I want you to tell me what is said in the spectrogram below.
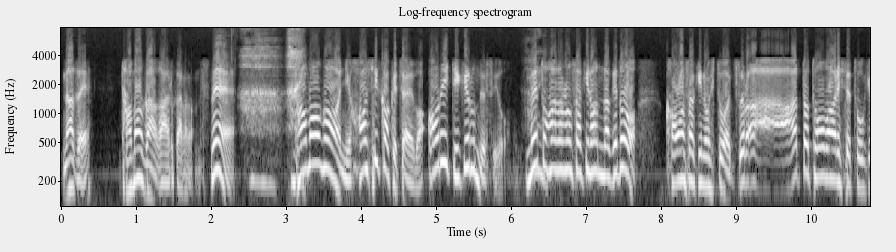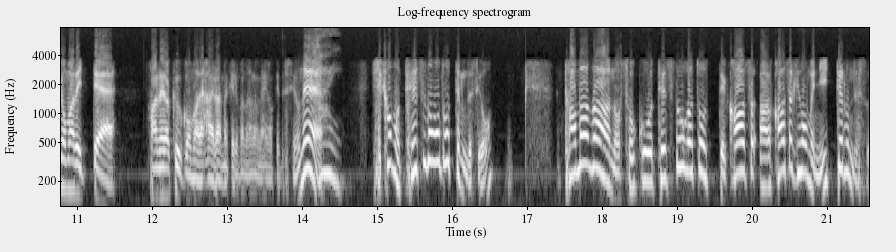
なぜ？多摩川があるからなんですね。はあ、多摩川に橋かけちゃえば歩いて行けるんですよ。目と鼻の先なんだけど、川崎の人はずらーっと遠回りして東京まで行って、羽田空港まで入らなければならないわけですよね。はい、しかも鉄道も通ってるんですよ。多摩川の底を鉄道が通って川あ川崎方面に行ってるんです。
